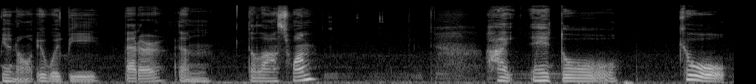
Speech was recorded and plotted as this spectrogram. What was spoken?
you know, it would be better than the last one. はいえーと今日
